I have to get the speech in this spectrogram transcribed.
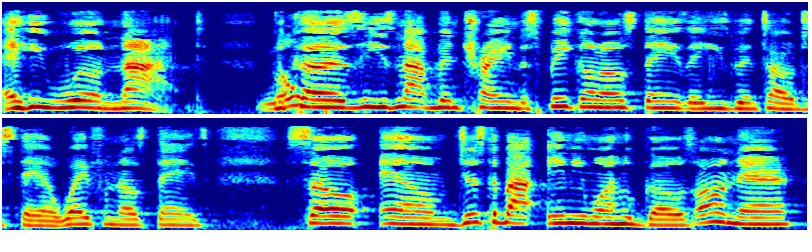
and he will not Nope. because he's not been trained to speak on those things and he's been told to stay away from those things. So, um, just about anyone who goes on there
